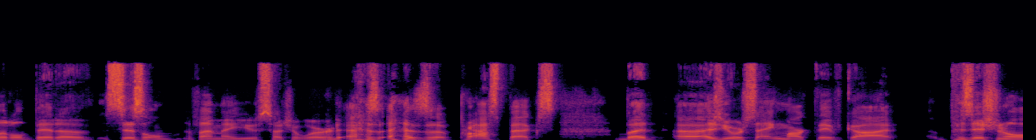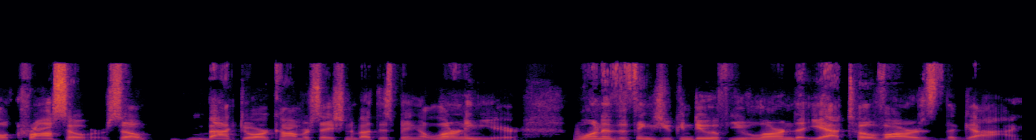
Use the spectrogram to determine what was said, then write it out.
little bit of sizzle, if I may use such a word, as as uh, prospects, but uh, as you were saying, Mark, they've got positional crossover. So Mhm. back to our conversation about this being a learning year. One of the things you can do if you learn that, yeah, Tovar's the guy.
